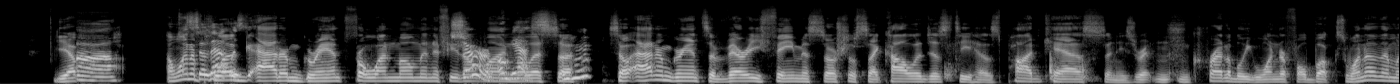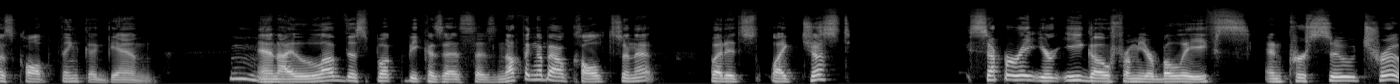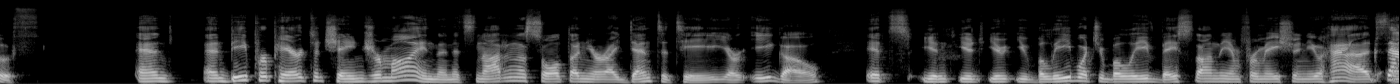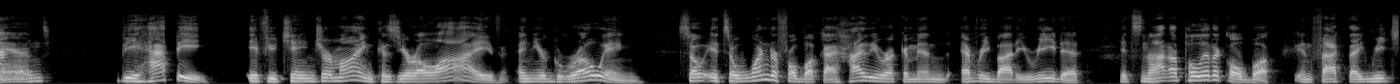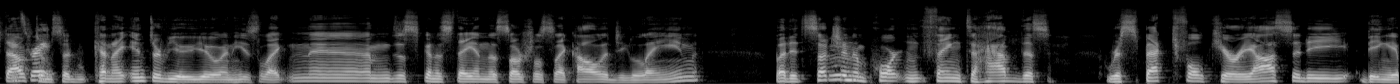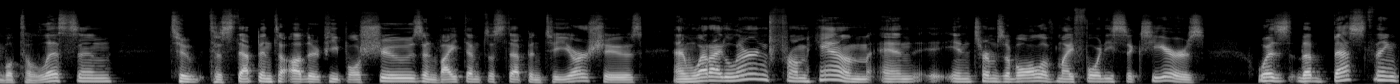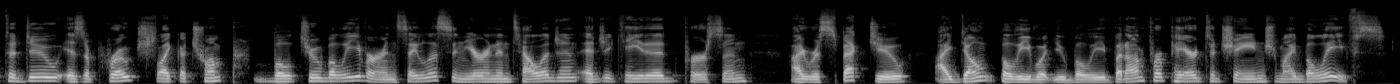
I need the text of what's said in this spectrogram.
Yep. Uh, I want to so plug was- Adam Grant for one moment, if you sure. don't mind, oh yes. Melissa. Mhm. So, Adam Grant's a very famous social psychologist. He has podcasts and he's written incredibly wonderful books. One of them was called Think Again. Hmm. And I love this book because it says nothing about cults in it, but it's like just separate your ego from your beliefs and pursue truth. And and be prepared to change your mind. And it's not an assault on your identity, your ego. It's you you you you believe what you believe based on the information you had Exactly. and be happy if you change your mind because you're alive and you're growing. So it's a wonderful book. I highly recommend everybody read it. It's not a political book. In fact, I reached out to him, said, Can I interview you? And he's like, Nah, I'm just going to stay in the social psychology lane. But it's such an Mm. important thing to have this respectful curiosity, being able to listen, to to step into other people's shoes, invite them to step into your shoes. And what I learned from him, and in terms of all of my 46 years, was the best thing to do is approach like a Trump true believer and say, listen, you're an intelligent, educated person. I respect you. I don't believe what you believe, but I'm prepared to change my beliefs.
